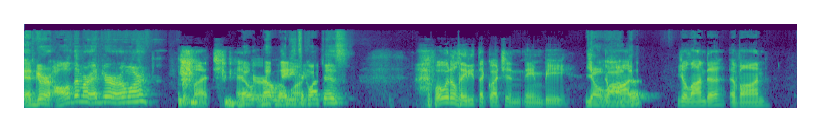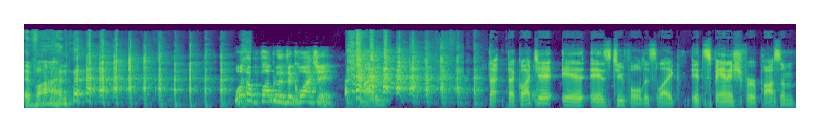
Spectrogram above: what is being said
Edgar, all of them are Edgar or Omar? Pretty much. No, Edgar, no lady Omar. tacuaches? What would a lady tacuache name be? Yolanda. Yolanda, Yvonne. Yvonne. What the fuck is a tacuache? Mari. Ta- Tacuache is, is twofold. It's like it's Spanish for possum,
